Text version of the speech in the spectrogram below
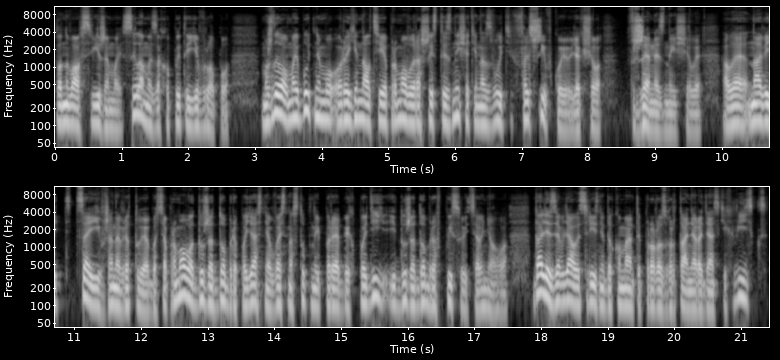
планував свіжими силами захопити Європу. Можливо, в майбутньому оригінал цієї промови рашисти знищать і назвуть фальшивкою, якщо вже не знищили. Але навіть це їх вже не врятує, бо ця промова дуже добре пояснює весь наступний перебіг подій і дуже добре вписується в нього. Далі з'являлись різні документи про розгортання радянських військ,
